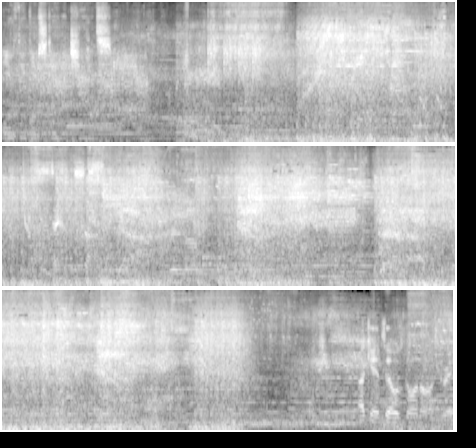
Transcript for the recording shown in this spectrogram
Do you think you stand a chance? Can't tell what's going on. Great.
